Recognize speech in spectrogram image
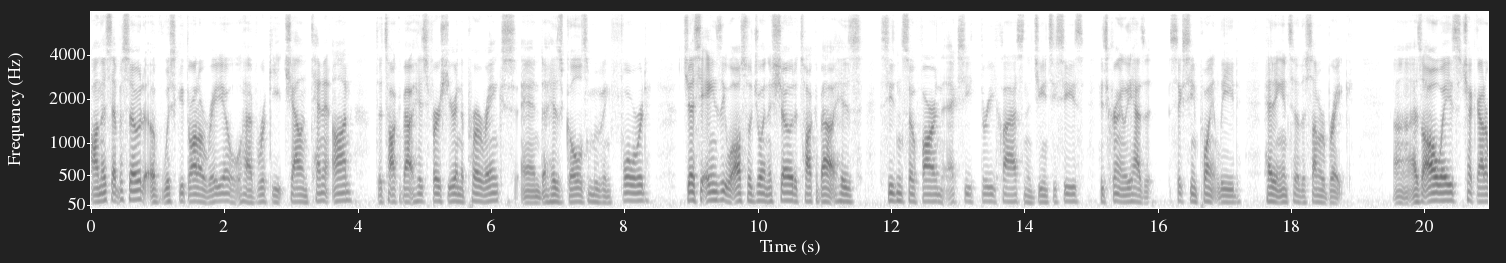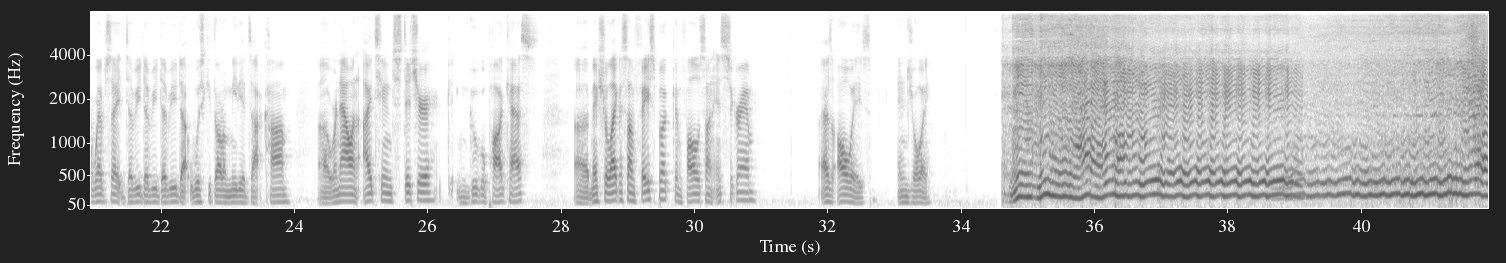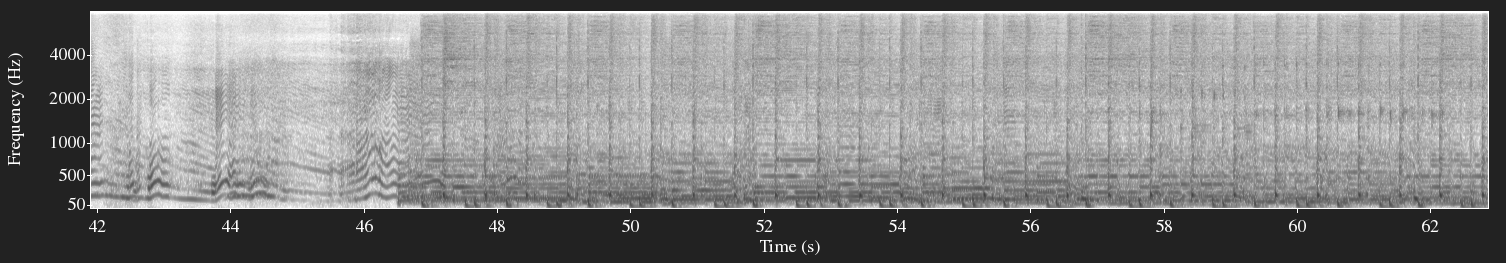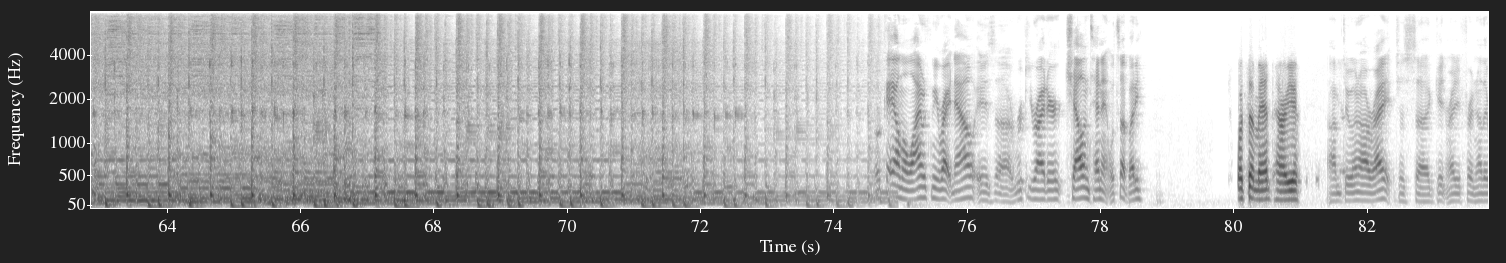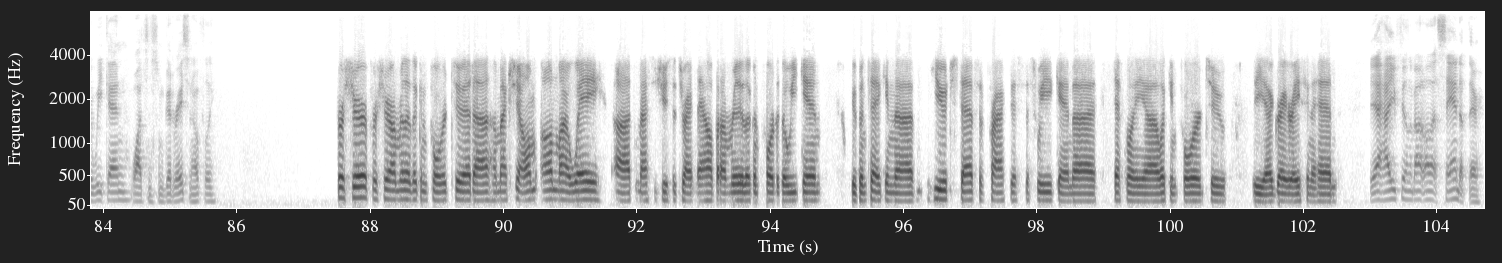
On this episode of Whiskey Throttle Radio, we'll have rookie Challen Tennant on to talk about his first year in the pro ranks and his goals moving forward. Jesse Ansley will also join the show to talk about his season so far in the XC3 class and the GNCCs. He currently has a 16 point lead heading into the summer break. Uh, as always, check out our website, www.whiskeythrottlemedia.com. Uh, we're now on iTunes, Stitcher, Google Podcasts. Uh, make sure to like us on Facebook and follow us on Instagram. As always, enjoy. me right now is uh, rookie rider Challen Tennant. What's up, buddy? What's up, man? How are you? I'm doing all right. Just uh, getting ready for another weekend, watching some good racing, hopefully. For sure, for sure. I'm really looking forward to it. Uh, I'm actually on on my way uh, to Massachusetts right now, but I'm really looking forward to the weekend. We've been taking uh, huge steps of practice this week, and uh, definitely uh, looking forward to the uh, great racing ahead. Yeah, how you feeling about all that sand up there?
